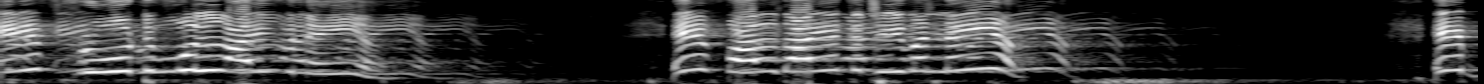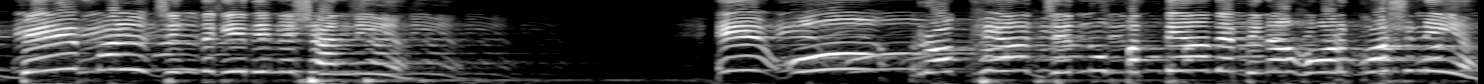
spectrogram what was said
ਇਹ ਫਰੂਟਫੁਲ ਲਾਈਫ ਨਹੀਂ ਆ ਇਹ ਫਲਦਾਇਕ ਜੀਵਨ ਨਹੀਂ ਆ ਇਹ ਬੇਫਲ ਜ਼ਿੰਦਗੀ ਦੀ ਨਿਸ਼ਾਨੀ ਆ ਇਹ ਉਹ ਰੁੱਖ ਆ ਜਿਹਨੂੰ ਪੱਤਿਆਂ ਦੇ ਬਿਨਾ ਹੋਰ ਕੁਝ ਨਹੀਂ ਆ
